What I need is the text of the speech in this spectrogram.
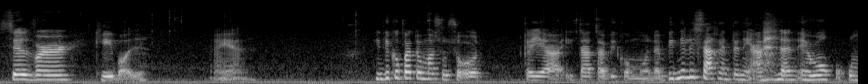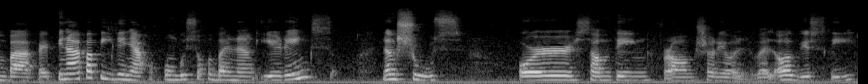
silver cable. Ayan. Hindi ko pa to masusuot kaya, itatabi ko muna. Binili sa akin to ni Alan. Ewan ko kung bakit. Pinapapili niya ako kung gusto ko ba ng earrings, ng shoes, or something from Shariol. Well, obviously,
